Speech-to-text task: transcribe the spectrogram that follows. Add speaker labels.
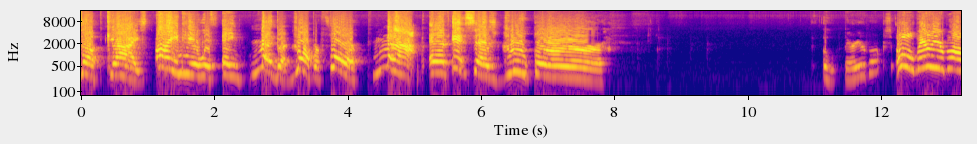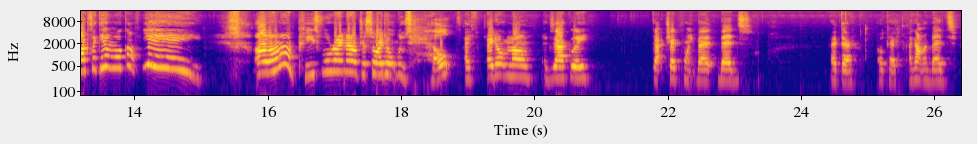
Speaker 1: is up, guys? I am here with a Mega Dropper 4 map, and it says Drooper. Oh, barrier blocks? Oh, barrier blocks! I can't walk off. Yay! Um, I'm on peaceful right now, just so I don't lose health. I I don't know exactly. Got checkpoint bed beds right there. Okay, I got my beds.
